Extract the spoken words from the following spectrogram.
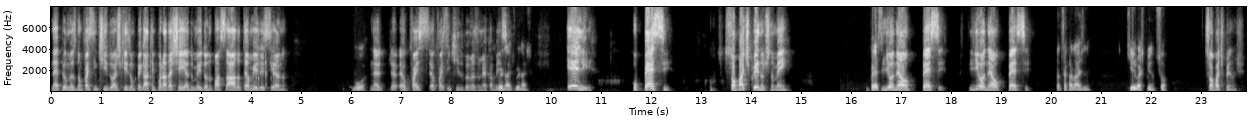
Né? Pelo menos não faz sentido. Eu acho que eles vão pegar a temporada cheia, do meio do ano passado até o meio desse ano. Boa. Né? É, é o que faz, é o que faz sentido, pelo menos na minha cabeça. Verdade, verdade. Ele, o Pesce, só bate pênalti também. O PS Lionel Pesce. Lionel Pesce. tá de sacanagem, né? Que ele vai pênalti só. Só bate pênalti.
